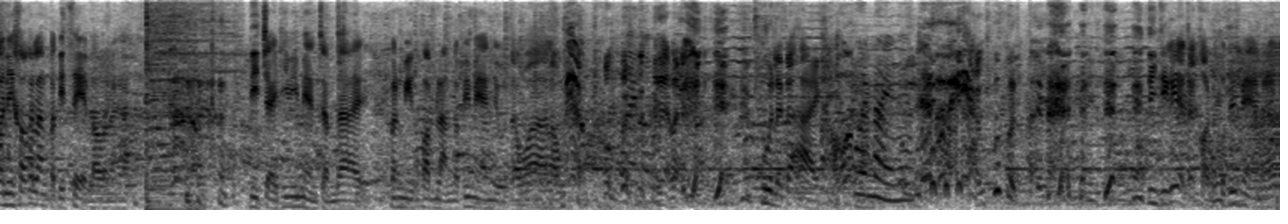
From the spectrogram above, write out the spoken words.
ตอนนี้เขากำลังปฏิเสธเรานะครับ ดีใจที่พี่แมนจำได้ มันมีความหลังกับพี่แมนอยู่แต่ว่าเราไม่อยากพูดเรื่องอะไรพูดแล้วก็อายเขาพูดหน่อยนะไม่อยากพูด จริงๆก็อยากจะขอโทษพี่แมนนะ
